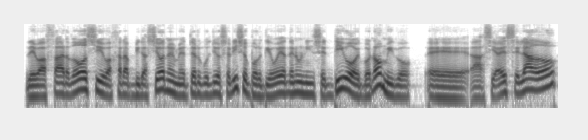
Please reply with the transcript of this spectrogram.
de bajar dosis, bajar aplicaciones, meter cultivo de servicio, porque voy a tener un incentivo económico eh, hacia ese lado.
